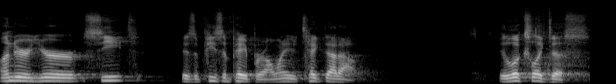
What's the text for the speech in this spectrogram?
Under your seat is a piece of paper. I want you to take that out. It looks like this.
